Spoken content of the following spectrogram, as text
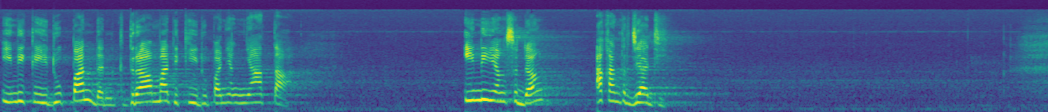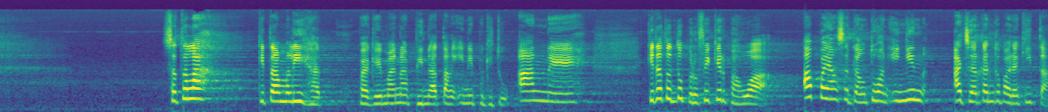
Ini kehidupan dan drama di kehidupan yang nyata. Ini yang sedang akan terjadi. Setelah kita melihat bagaimana binatang ini begitu aneh, kita tentu berpikir bahwa apa yang sedang Tuhan ingin ajarkan kepada kita,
